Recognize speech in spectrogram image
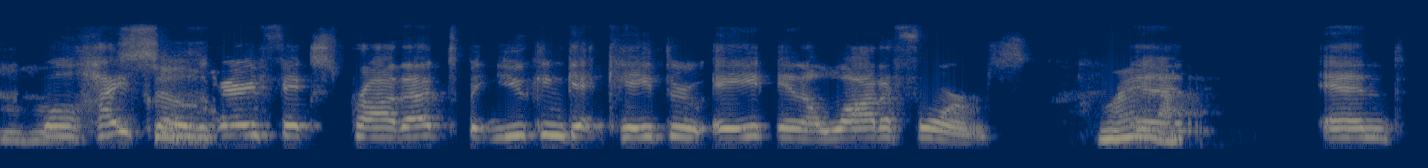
Mm-hmm. Well, high school so, is a very fixed product, but you can get K through 8 in a lot of forms. Right. And, and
